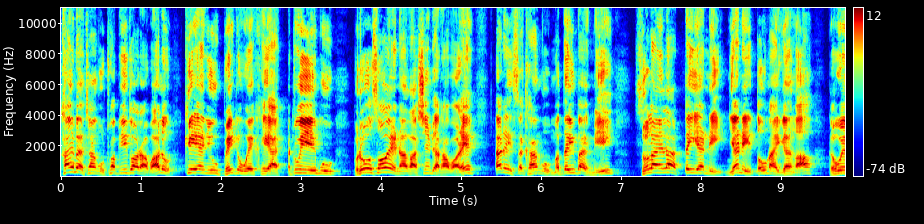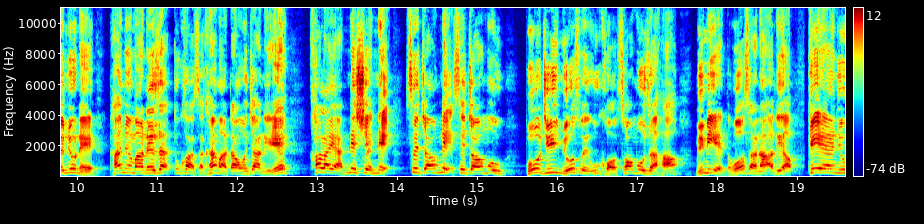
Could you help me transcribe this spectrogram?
ထိုင်းဗတ်ချမ်းကိုထွက်ပြေးသွားတာပါလို့ KNU ဘိတ်တဝဲခရိုင်အတွင်းရေးမှူးဘရိုစောရဲ့နာကရှင်းပြထားပါတယ်။အဲ့ဒီစခန်းကိုမသိမ့်ပိုက်မီဇူလိုင်လ၁ရက်နေ့ညနေ3နာရီခန့်ကဒဝယ်မြို့နယ်ထိုင်းမြန်မာနယ်စပ်ဒုက္ခစခန်းမှာတာဝန်ကျနေတဲ့ခလာရ282စစ်ကြောင်း2စစ်ကြောင်းမှု ဗိုလ်ကြီးမျိုးဆွေဦးခေါ်စောမိုးဇက်ဟာမိမိရဲ့သဘောဆန္ဒအလျောက် KNU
